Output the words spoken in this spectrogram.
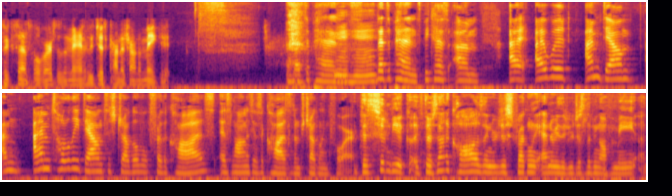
successful versus a man who's just kind of trying to make it. That depends. Mhm. That depends because um, I I would I'm down I'm I'm totally down to struggle for the cause as long as there's a cause that I'm struggling for. This shouldn't be a. If there's not a cause and you're just struggling, and that you're just living off of me, uh,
